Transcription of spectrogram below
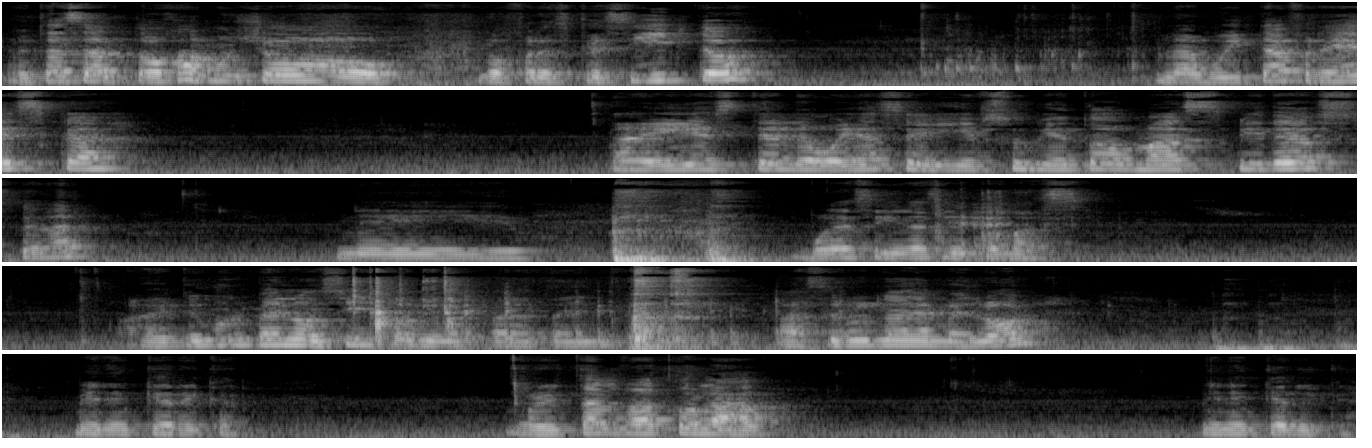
Ahorita se antoja mucho lo fresquecito. La agüita fresca. Ahí este le voy a seguir subiendo más videos, ¿verdad? voy a seguir haciendo más. Ahí tengo un meloncito para hacer una de melón. Miren qué rica. Ahorita al rato la hago. Miren qué rica.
